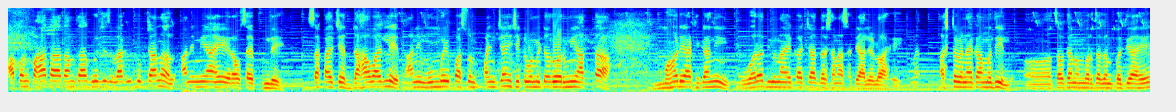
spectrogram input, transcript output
आपण पाहत आहात आमचा गुरुजीच ब्लॉग यूट्यूब चॅनल आणि मी आहे रावसाहेब फुंदे. सकाळचे दहा वाजलेत आणि मुंबईपासून पंच्याऐंशी किलोमीटरवर मी आत्ता महड या ठिकाणी वरद विनायकाच्या दर्शनासाठी आलेलो आहे. अष्टविनायकामधील चौथ्या नंबरचा गणपती आहे.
